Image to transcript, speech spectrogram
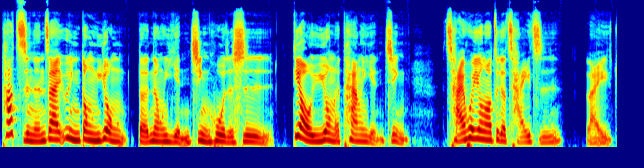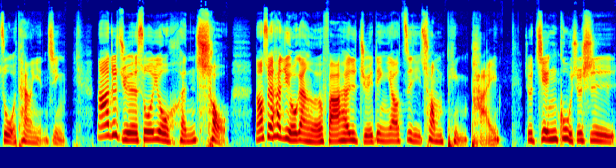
它只能在运动用的那种眼镜或者是钓鱼用的太阳眼镜才会用到这个材质来做太阳眼镜。那他就觉得说又很丑，然后所以他就有感而发，他就决定要自己创品牌，就兼顾就是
